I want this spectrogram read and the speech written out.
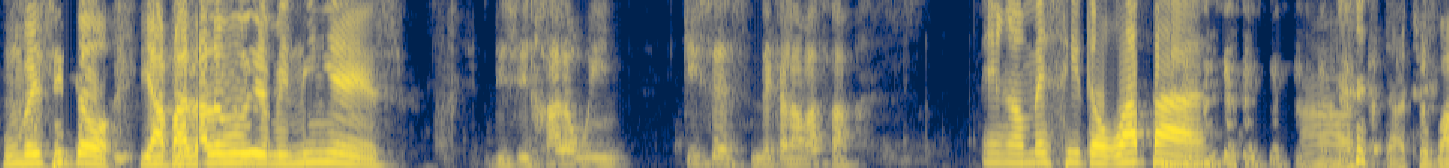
Un besito y a pasarlo muy bien, mis niñes. This is Halloween. Kisses de calabaza. Venga, un besito, guapa. Ah, a chupar.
